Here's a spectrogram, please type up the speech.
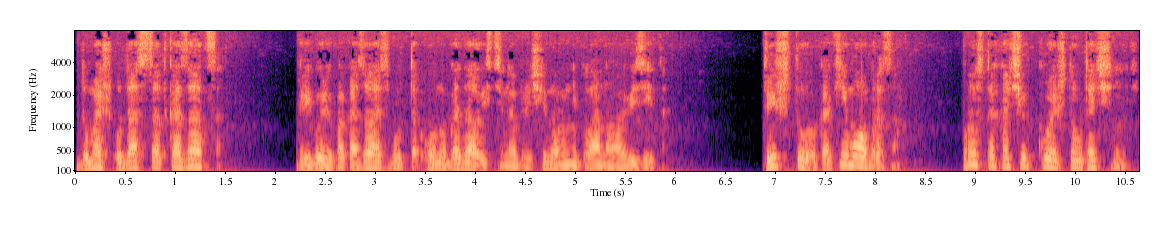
Думаешь, удастся отказаться?» Григорию показалось, будто он угадал истинную причину внепланового визита. Ты что, каким образом? Просто хочу кое-что уточнить.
